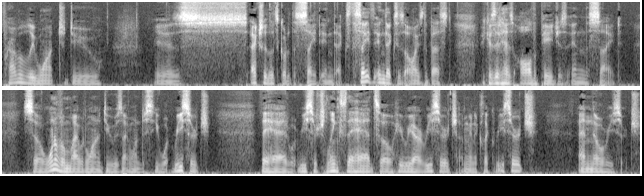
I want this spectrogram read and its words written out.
probably want to do is actually let's go to the site index. The site index is always the best because it has all the pages in the site. So one of them I would want to do is I wanted to see what research they had, what research links they had. So here we are, research. I'm going to click research and no research.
